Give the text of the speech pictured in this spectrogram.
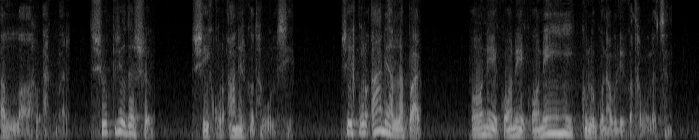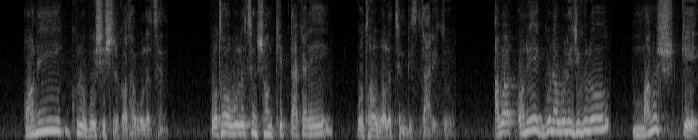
আল্লাহ আকবার। সুপ্রিয় দর্শক, সেই কোরআনের কথা বলছি। সেই কোরআনে আল্লাহ পাক অনেক অনেক, অনেকগুলো গুণাবলীর কথা বলেছেন। অনেকগুলো বৈশিষ্ট্যের কথা বলেছেন। কোথাও বলেছেন সংক্ষিপ্ত আকারে, কোথাও বলেছেন বিস্তারিত। আবার অনেক গুণাবলী যেগুলো মানুষকে,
